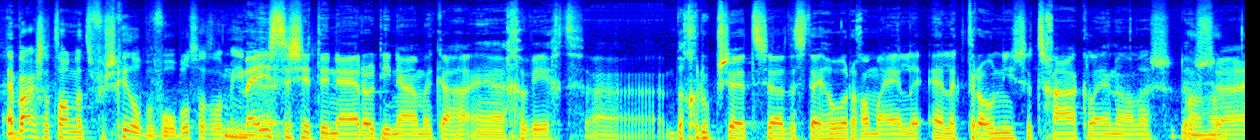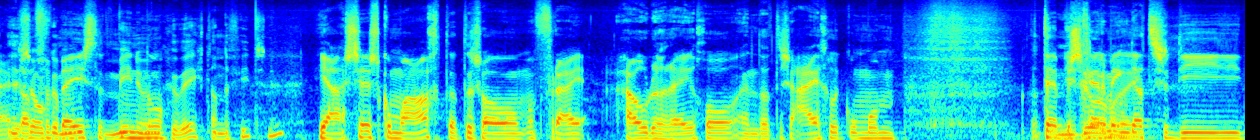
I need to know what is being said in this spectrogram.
En waar is dat dan het verschil bijvoorbeeld? Zat dat in, eh, meeste zit in aerodynamica en gewicht. Eh, de groepset, eh, dat is tegenwoordig allemaal ele- elektronisch, het schakelen en alles. Dus eh, Is dat ook verbeest een het minimum nog. gewicht aan de fiets nu? Ja, 6,8. Dat is al een vrij oude regel. En dat is eigenlijk om hem Ter bescherming dat ze die,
